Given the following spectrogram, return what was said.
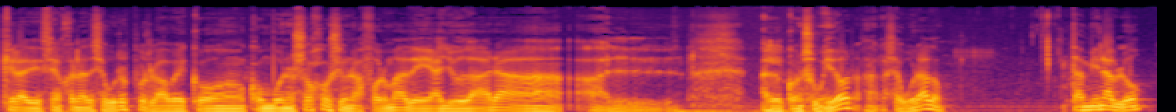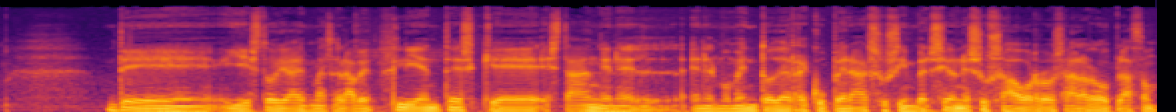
que, la Dirección General de Seguros pues la ve con, buenos ojos y una forma de ayudar al, al, consumidor, al asegurado. También habló de, y esto ya es más grave, clientes que están en el, en el momento de recuperar sus inversiones, sus ahorros a largo plazo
